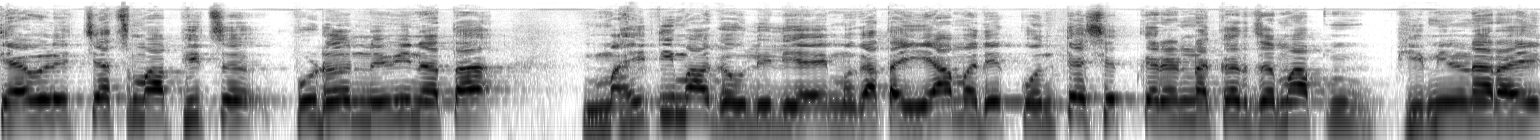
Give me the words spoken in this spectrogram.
त्यावेळेच्याच माफीचं पुढं नवीन आता माहिती मागवलेली आहे. मग आता यामध्ये कोणत्या शेतकऱ्यांना कर्ज माफ फी मिळणार आहे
